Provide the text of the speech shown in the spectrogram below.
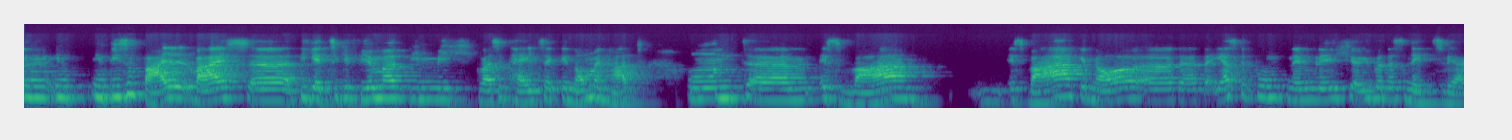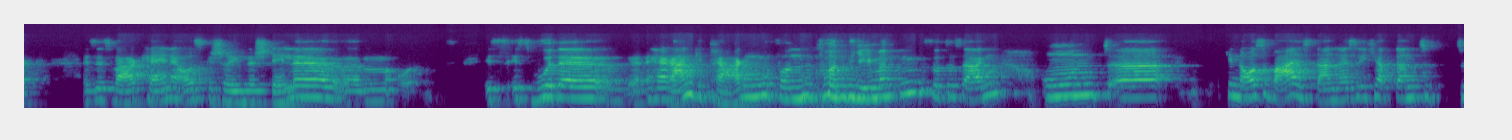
in, in, in diesem Fall war es äh, die jetzige Firma, die mich quasi Teilzeit genommen hat. Und ähm, es, war, es war genau äh, der, der erste Punkt, nämlich äh, über das Netzwerk. Also es war keine ausgeschriebene Stelle. Ähm, es, es, wurde äh, herangetragen von, von jemandem sozusagen. Und äh, genauso war es dann. Also ich habe dann zu, zu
